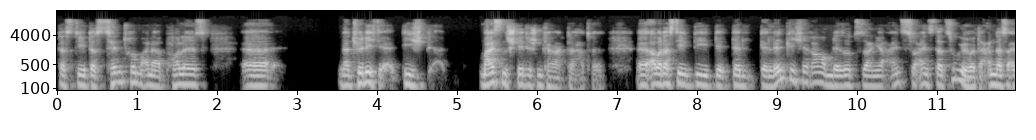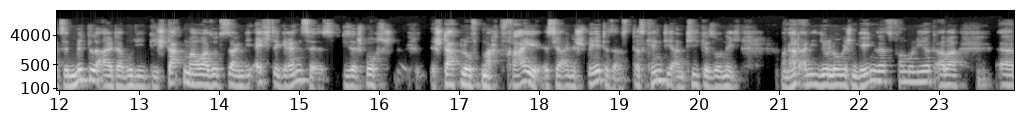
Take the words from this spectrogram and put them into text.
dass die, das Zentrum einer Polis äh, natürlich die meistens städtischen Charakter hatte. Äh, aber dass die, die, der, der ländliche Raum, der sozusagen ja eins zu eins dazugehörte, anders als im Mittelalter, wo die, die Stadtmauer sozusagen die echte Grenze ist. Dieser Spruch, Stadtluft macht frei, ist ja eine späte, das, das kennt die Antike so nicht. Man hat einen ideologischen Gegensatz formuliert, aber äh,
